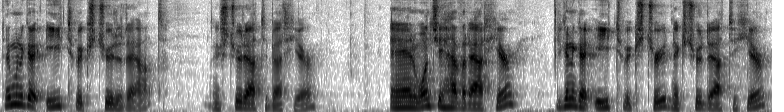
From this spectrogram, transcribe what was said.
Then I'm going to go E to extrude it out. Extrude out to about here. And once you have it out here, you're going to go E to extrude and extrude it out to here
